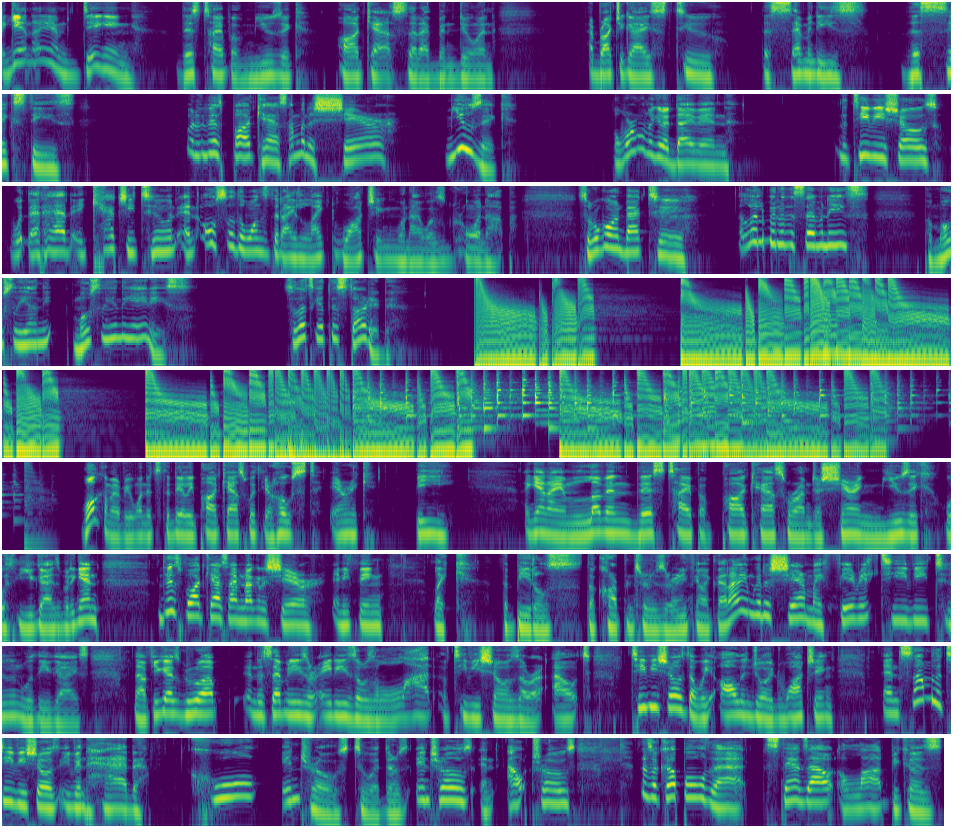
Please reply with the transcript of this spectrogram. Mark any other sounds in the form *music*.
again, I am digging this type of music podcast that I've been doing. I brought you guys to the 70s, the 60s. But in this podcast, I'm going to share music. But we're only going to dive in the TV shows that had a catchy tune and also the ones that I liked watching when I was growing up. So we're going back to a little bit of the 70s, but mostly on the mostly in the 80s. So let's get this started. Welcome, everyone. It's the Daily Podcast with your host, Eric B. Again, I am loving this type of podcast where I'm just sharing music with you guys. But again, this podcast, I'm not going to share anything like the Beatles, the Carpenters, or anything like that. I am going to share my favorite TV tune with you guys. Now, if you guys grew up in the 70s or 80s, there was a lot of TV shows that were out, TV shows that we all enjoyed watching. And some of the TV shows even had cool intros to it. There's intros and outros. There's a couple that stands out a lot because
